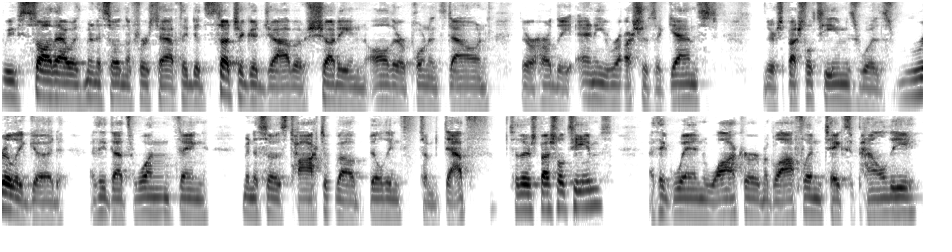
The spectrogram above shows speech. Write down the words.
we saw that with Minnesota in the first half. They did such a good job of shutting all their opponents down. There were hardly any rushes against. Their special teams was really good. I think that's one thing Minnesota's talked about building some depth to their special teams. I think when Walker McLaughlin takes a penalty,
